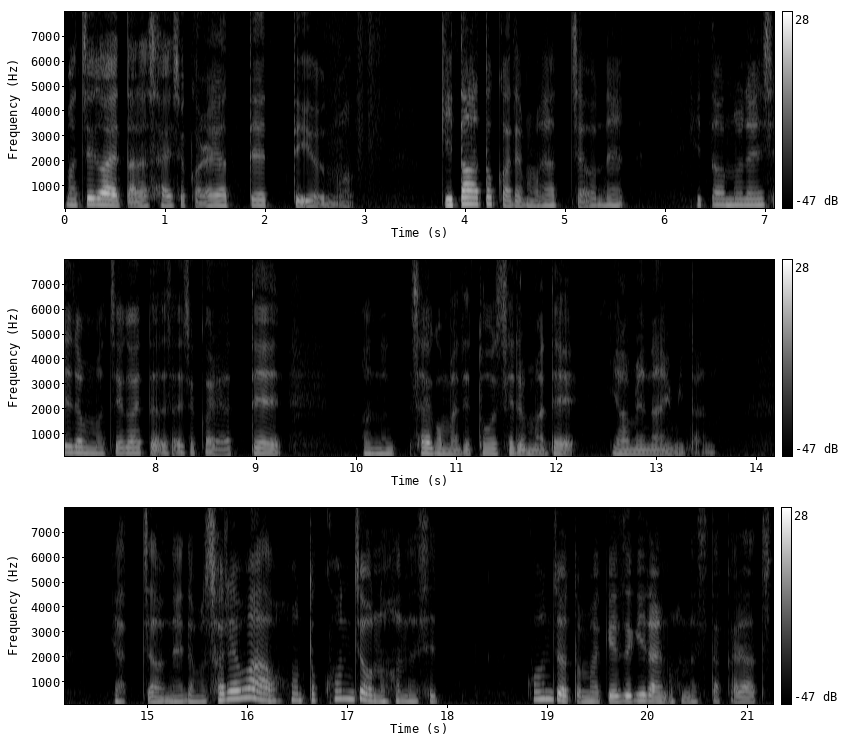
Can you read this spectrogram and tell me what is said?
間違えたら最初からやってっていうのは。ギターとかでもやっちゃうね。ギターの練習でも間違えたら最初からやってあの最後まで通せるまでやめないみたいな。やっちゃうね。でもそれはほんと根性の話。根性と負けず嫌いの話だからち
